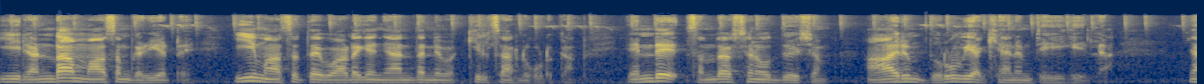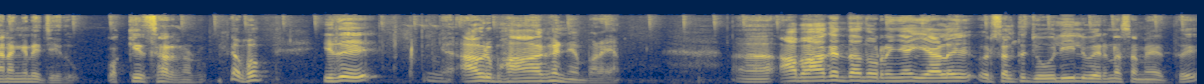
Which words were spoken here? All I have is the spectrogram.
ഈ രണ്ടാം മാസം കഴിയട്ടെ. ഈ മാസത്തെ വാടക ഞാൻ തന്നെ വക്കീൽ സാറിന് കൊടുക്കാം. എന്റെ സന്ദർശനോദ്ദേശം ആരും ദുർവ്യാഖ്യാനം ചെയ്യുകയില്ല. ഞാൻ അങ്ങനെ ചെയ്തു. വക്കീൽ സാറിനോട്. അപ്പം ഇത് ആ ഒരു ഭാഗം ഞാൻ പറയാം. ആ, ഭാഗം എന്താണെന്ന് പറഞ്ഞു കഴിഞ്ഞാൽ ഇയാൾ ഒരു സ്ഥലത്ത് ജോലിയിൽ വരുന്ന സമയത്ത്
